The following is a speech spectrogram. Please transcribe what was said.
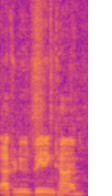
Afternoon feeding time.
